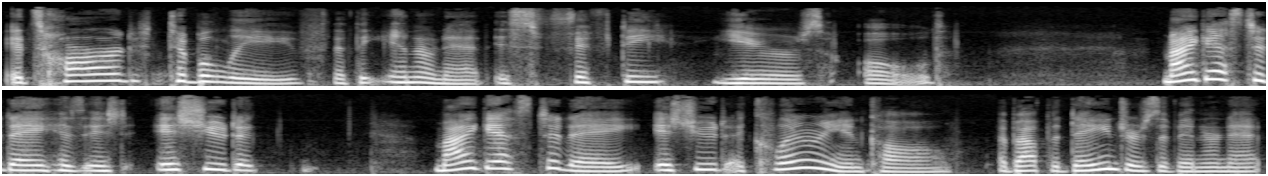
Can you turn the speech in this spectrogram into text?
It's hard to believe that the Internet is 50 years old. My guest today has is- issued a my guest today issued a clarion call about the dangers of internet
